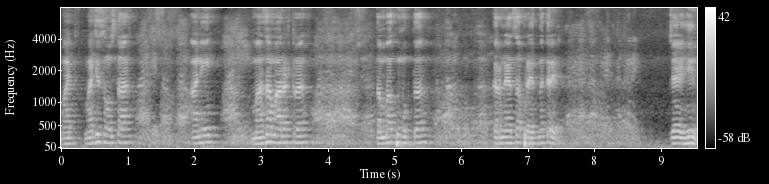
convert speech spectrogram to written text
माझी संस्था आणि माझा महाराष्ट्र तंबाखू मुक्त करण्याचा प्रयत्न करेल. जय हिंद.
